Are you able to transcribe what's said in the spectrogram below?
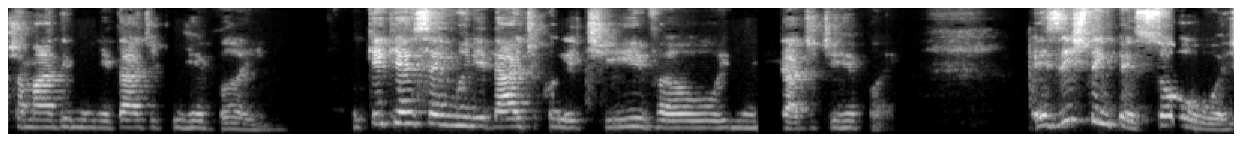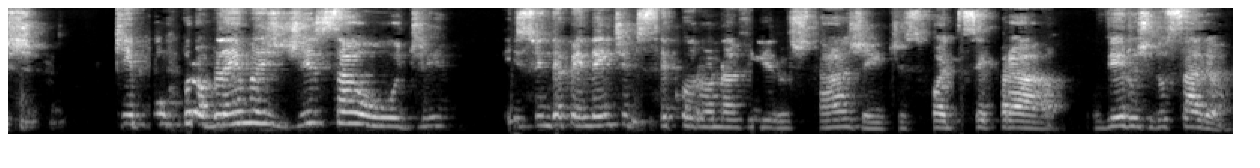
chamada imunidade de rebanho. O que é essa imunidade coletiva ou imunidade de rebanho? Existem pessoas que, por problemas de saúde, isso independente de ser coronavírus, tá, gente? Isso pode ser para vírus do sarão.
